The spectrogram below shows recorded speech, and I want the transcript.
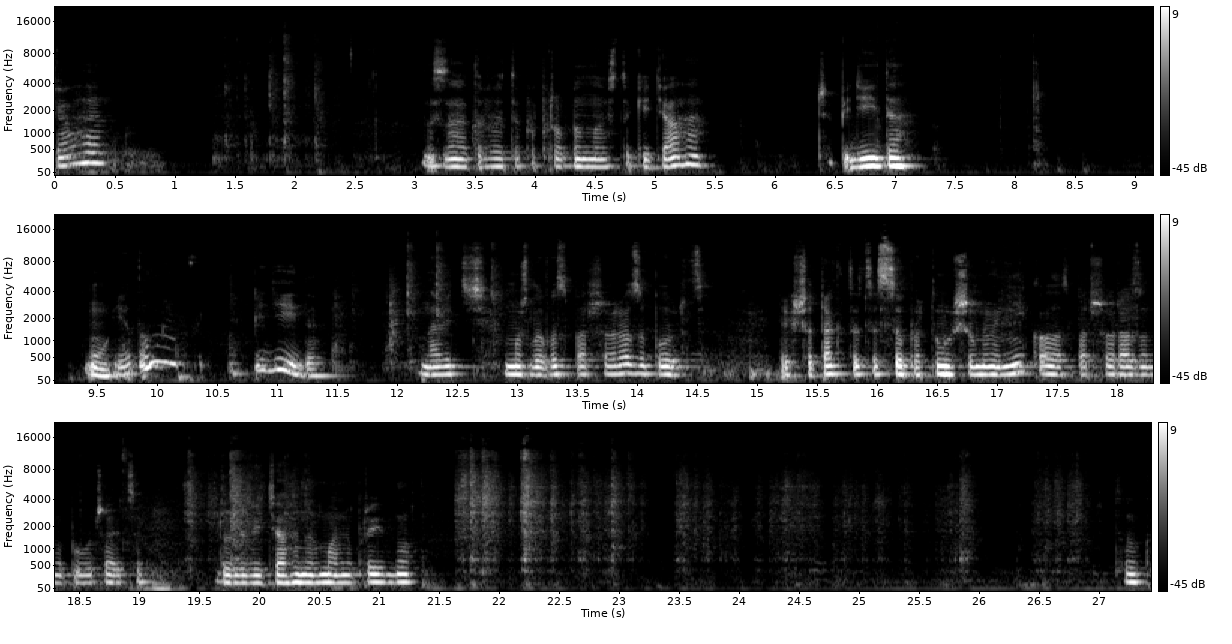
Тяги. Не знаю, давайте попробуємо ось такі тяги. Чи підійде? О, я думаю, підійде. Навіть, можливо, з першого разу вийде. Якщо так, то це супер, тому що в мене ніколи з першого разу не виходить рольові тяги нормально приєднати. Так,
